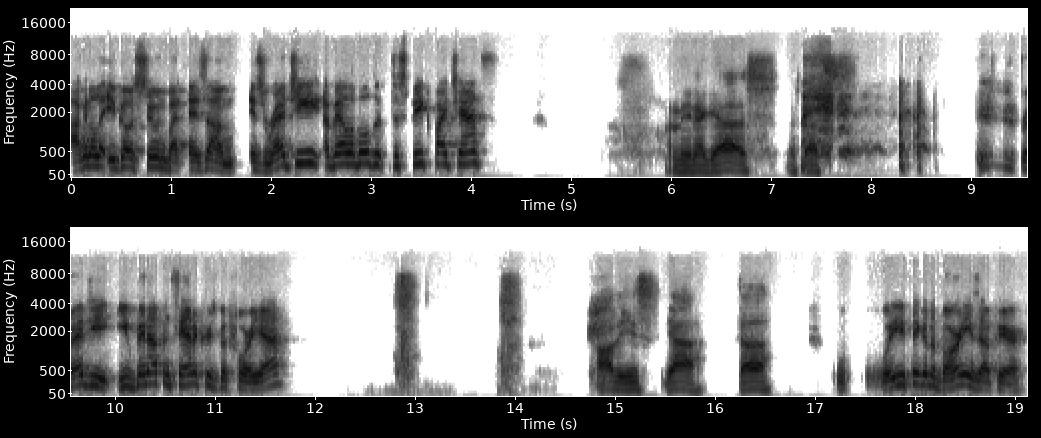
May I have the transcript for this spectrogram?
I'm gonna let you go soon, but is um is Reggie available to, to speak by chance? I mean, I guess if that's Reggie, you've been up in Santa Cruz before, yeah? obvious. Yeah. Duh. What do you think of the Barneys up here?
